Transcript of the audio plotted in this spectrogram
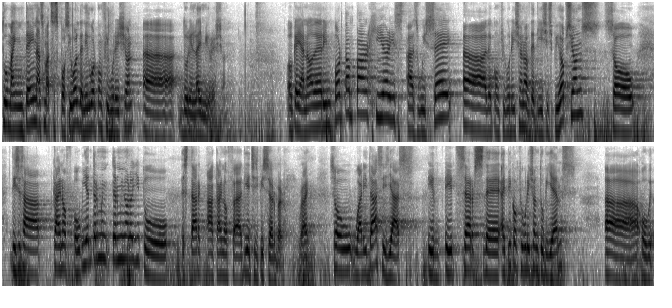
to maintain as much as possible the network configuration uh, during live migration. Okay, another important part here is, as we say, uh, the configuration of the DHCP options. So this is a kind of OVN term terminology to start a kind of a DHCP server, right? So what it does is just, it, it serves the IP configuration to VMs uh, over,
